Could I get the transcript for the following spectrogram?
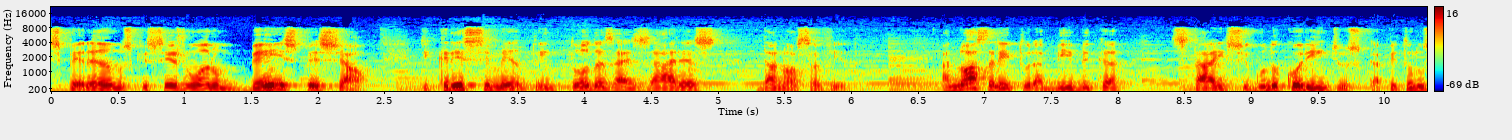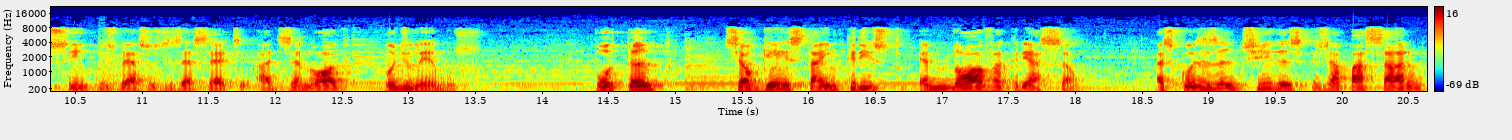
Esperamos que seja um ano bem especial de crescimento em todas as áreas da nossa vida. A nossa leitura bíblica está em 2 Coríntios, capítulo 5, versos 17 a 19, onde lemos: Portanto, se alguém está em Cristo, é nova criação. As coisas antigas já passaram,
